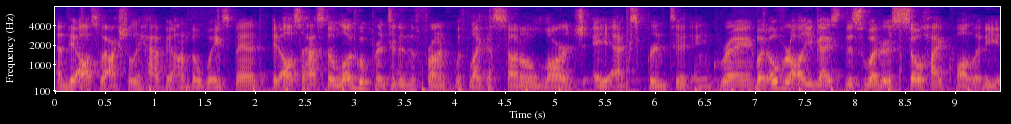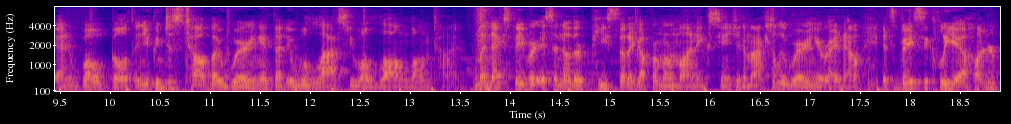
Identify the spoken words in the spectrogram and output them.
and they also actually have it on the waistband. It also has the logo printed in the front with like a subtle large AX printed in gray. But overall you guys this sweater is so high quality and well built and you can just tell by wearing it that it will last you a long, long time. My next favorite is another piece that I got from Armani Exchange and I'm actually wearing it right now. It's basically a 100%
